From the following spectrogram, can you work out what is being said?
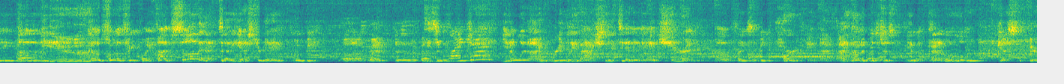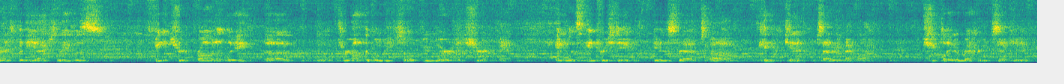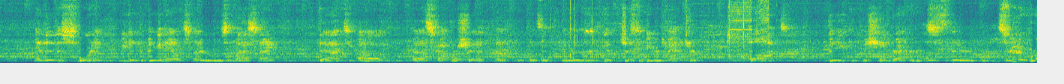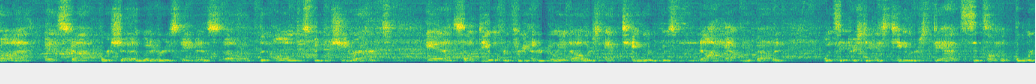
shape of you. KOST 103.5 saw that uh, yesterday movie, uh, right? Uh, Did you like it? You know what? I really actually did, and Ed Sheeran uh, plays a big part in that. I thought it was just, you know, kind of a little guest appearance, but he actually was featured prominently uh, you know, throughout the movie. So if you are an Ed Sheeran fan, and what's interesting is that um, Kate McKinnon from Saturday Night Live, she played a record executive, and then this morning we get the big announcement, or was it last night, that um, uh, Scott Borchetta, no, what's it, uh, Justin Bieber's manager, bought Big Machine Records. Oh, Scooter Braun. Scooter Braun and Scott Borchetta, whatever his name is, uh, that owns Big Machine Records. And some deal for $300 million, and Taylor was not happy about it. What's interesting is Taylor's dad sits on the board of Big Machine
